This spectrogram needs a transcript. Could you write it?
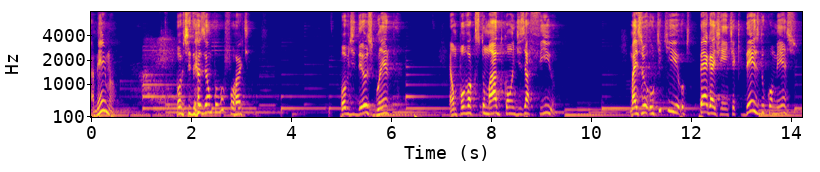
Amém, irmão? O povo de Deus é um povo forte. O povo de Deus aguenta. É um povo acostumado com o desafio. Mas o, o, que, que, o que pega a gente é que desde o começo,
